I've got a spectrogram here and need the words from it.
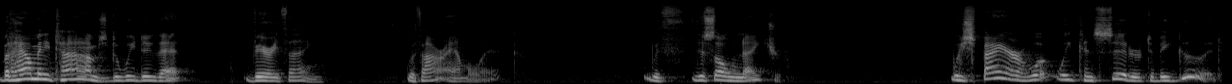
But how many times do we do that very thing with our Amalek, with this old nature? We spare what we consider to be good.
